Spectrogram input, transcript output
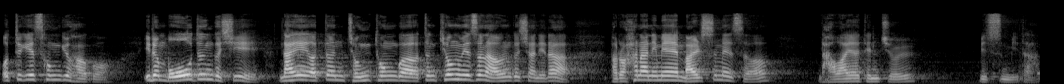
어떻게 선교하고 이런 모든 것이 나의 어떤 정통과 어떤 경험에서 나오는 것이 아니라 바로 하나님의 말씀에서 나와야 된 줄 믿습니다.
